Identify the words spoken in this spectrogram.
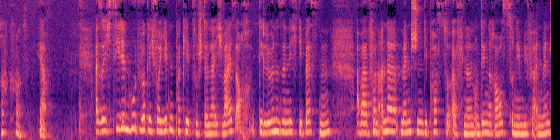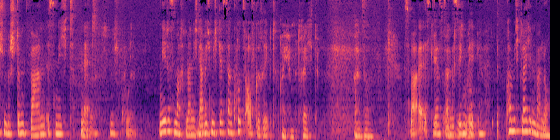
Ach krass. Ja. Also ich ziehe den Hut wirklich vor jedem Paketzusteller. Ich weiß auch, die Löhne sind nicht die besten, aber von anderen Menschen die Post zu öffnen und Dinge rauszunehmen, die für einen Menschen bestimmt waren, ist nicht nett. Das ist nicht cool. Nee, das macht man nicht. Da habe ich mich gestern kurz aufgeregt. Ah ja, mit Recht. Also. Es war erst gestern, deswegen komme ich gleich in Ballon.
